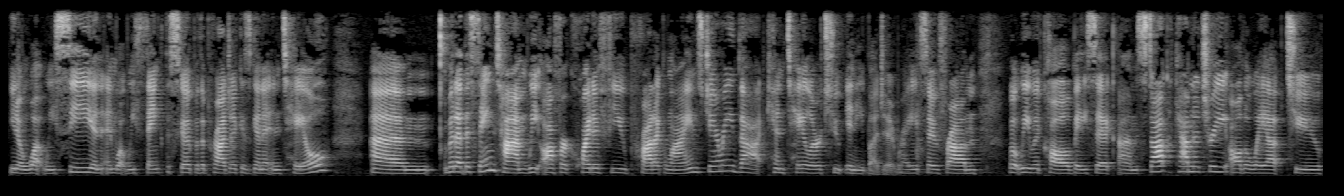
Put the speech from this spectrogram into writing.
you know what we see and, and what we think the scope of the project is going to entail. Um, but at the same time, we offer quite a few product lines, Jeremy, that can tailor to any budget, right? So from what we would call basic um, stock cabinetry all the way up to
